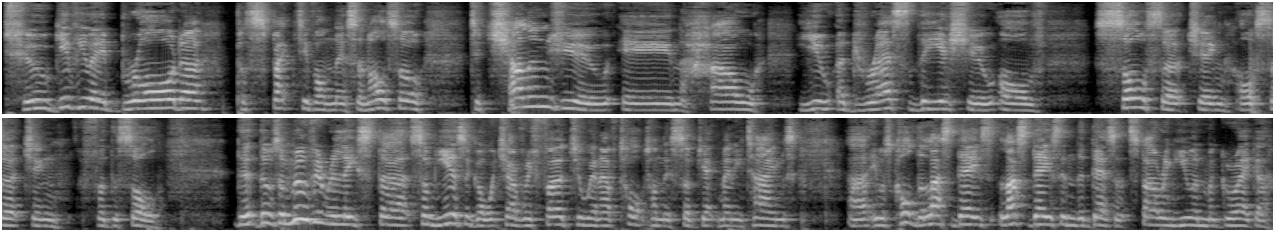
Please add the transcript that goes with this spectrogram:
to give you a broader perspective on this and also to challenge you in how you address the issue of soul searching or searching for the soul. There was a movie released uh, some years ago, which I've referred to when I've talked on this subject many times. Uh, it was called The Last Days, Last Days in the Desert, starring Ewan McGregor.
